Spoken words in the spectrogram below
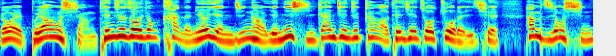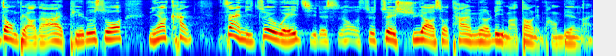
各位不要用想，天蝎座用看的，你有眼睛哈，眼睛洗干净就看好天蝎座做的一切。他们只用行动表达爱，比如说你要看，在你最危急的时候，就最需要的时候，他有没有立马到你旁边来？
